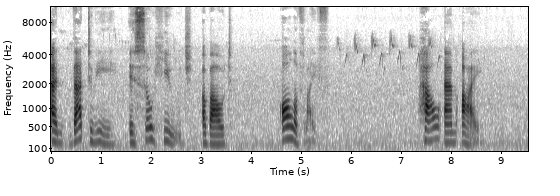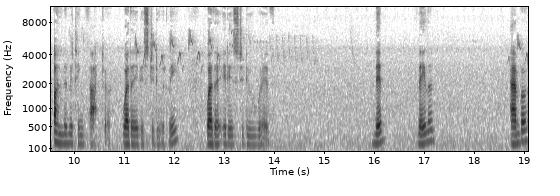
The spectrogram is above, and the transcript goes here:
And that to me is so huge about all of life. How am I a limiting factor? whether it is to do with me, whether it is to do with Nim, Nayland, Amber,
